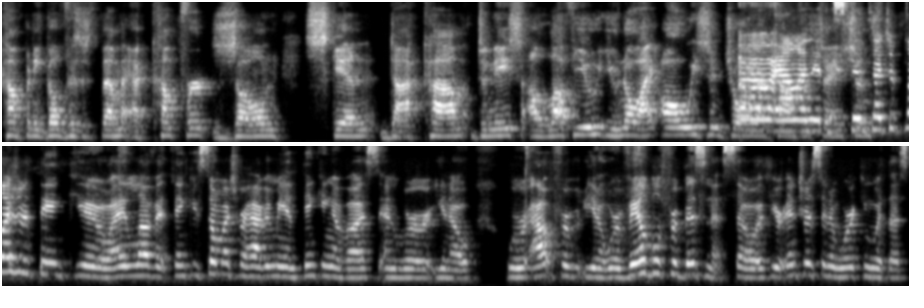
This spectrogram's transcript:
company. Go visit them at comfortzoneskin.com. Denise, I love you. You know, I always enjoy oh, our Allan, it's been such a pleasure. Thank you. I love it. Thank you so much for having me and thinking of us. And we're, you know, we're out for, you know, we're available for business. So if you're interested in working with us,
